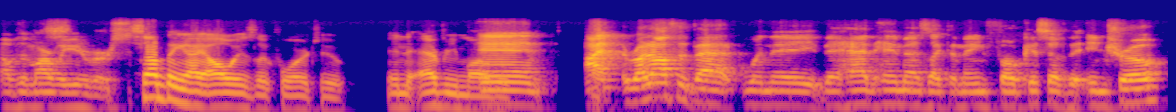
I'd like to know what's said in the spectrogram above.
of the Marvel universe. something I always look forward to in every Marvel. And I right off the bat when they they had him as like the main focus of the intro,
